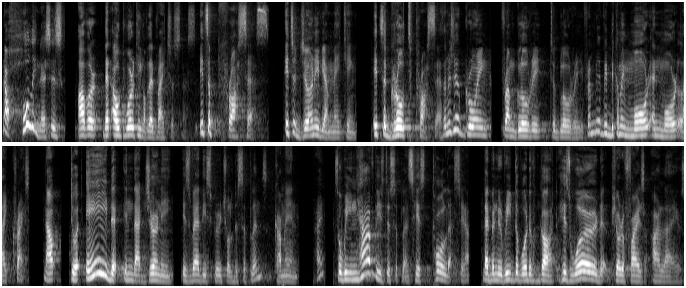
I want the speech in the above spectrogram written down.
Now, holiness is our that outworking of that righteousness. It's a process. It's a journey we are making. It's a growth process. That means we are growing from glory to glory. From we're becoming more and more like Christ. Now, to aid in that journey is where these spiritual disciplines come in. So we have these disciplines. He's told us, you know, that when we read the Word of God, His Word purifies our lives.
